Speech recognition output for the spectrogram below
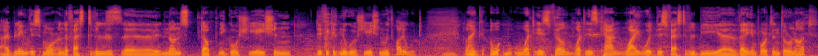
I blame this more on the festival's uh, non-stop negotiation, difficult negotiation with Hollywood. Like, w- what is film? What is Cannes? Why would this festival be uh, very important or not?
